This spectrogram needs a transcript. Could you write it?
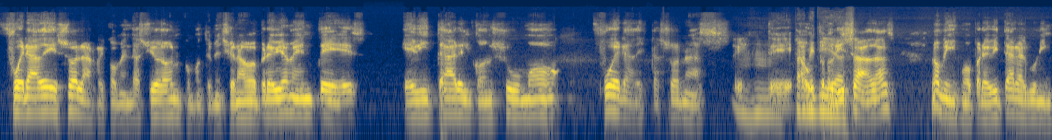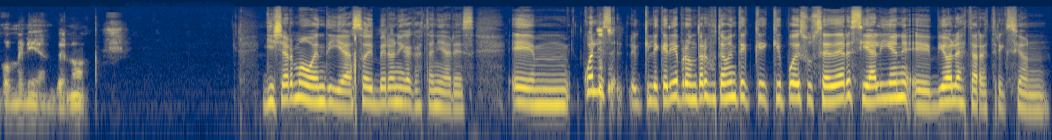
fuera de eso, la recomendación, como te mencionaba previamente, es evitar el consumo fuera de estas zonas este, autorizadas, lo mismo, para evitar algún inconveniente, ¿no? Guillermo, buen día. Soy Verónica Castañares. Em, ¿cuál es, le quería preguntar justamente qué, puede suceder si alguien eh, viola esta restricción.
